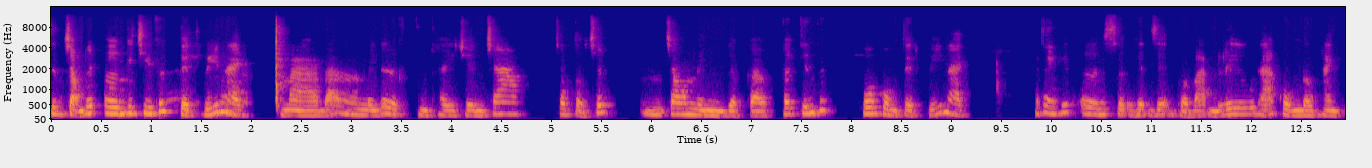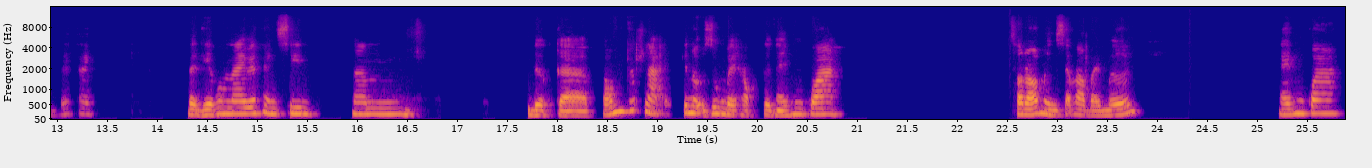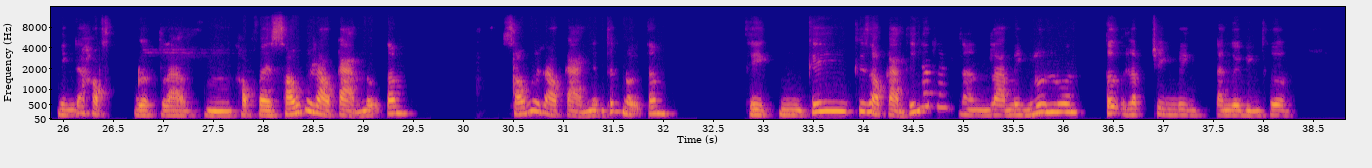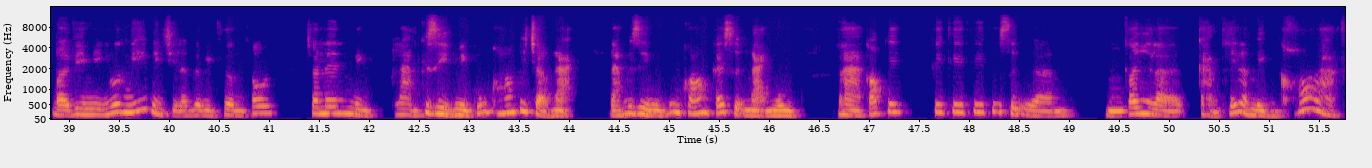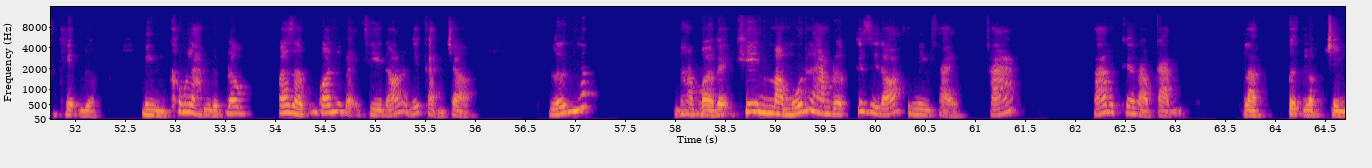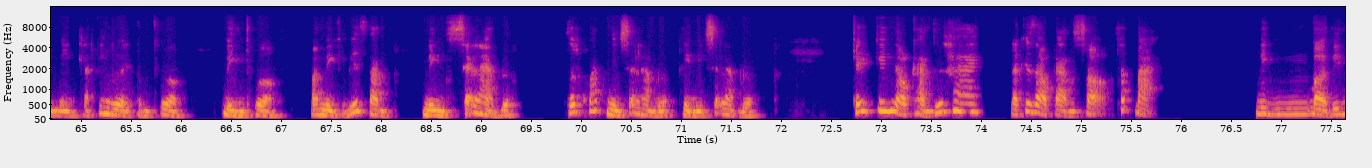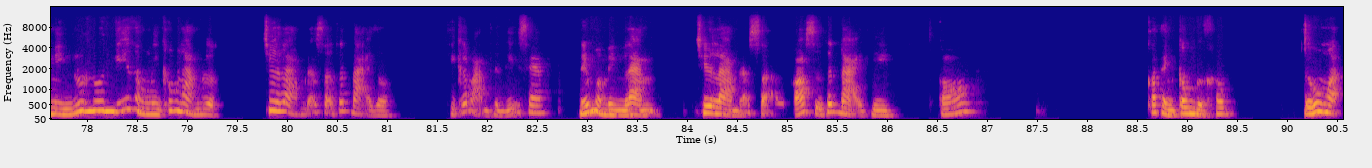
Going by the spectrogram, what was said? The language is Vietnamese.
trân trọng biết ơn cái tri thức tuyệt quý này mà đã mình đã được thầy truyền trao trong tổ chức cho mình được ờ, uh, cái kiến thức vô cùng tuyệt quý này. Bé thanh biết ơn sự hiện diện của bạn lưu đã cùng đồng hành với bé thanh. Vậy thì hôm nay bé thanh xin um, được uh, tóm tắt lại cái nội dung bài học từ ngày hôm qua. Sau đó mình sẽ vào bài mới. Ngày hôm qua mình đã học được là học về sáu cái rào cản nội tâm sáu cái rào cản nhận thức nội tâm. Thì ừ, cái cái rào cản thứ nhất ấy, là là mình luôn luôn tự lập trình mình là người bình thường. Bởi vì mình luôn nghĩ mình chỉ là người bình thường thôi cho nên mình làm cái gì mình cũng có cái trở ngại làm cái gì mình cũng có cái sự ngại ngùng và có cái cái cái cái, cái sự uh, coi như là cảm thấy là mình khó là thực hiện được mình không làm được đâu. Bao giờ cũng có như vậy thì đó là cái cản trở lớn nhất và bởi vậy khi mà muốn làm được cái gì đó thì mình phải phá phá được cái rào cản là tự lập trình mình là cái người tầm thường, bình thường. Và mình phải biết rằng mình sẽ làm được rất khoát mình sẽ làm được thì mình sẽ làm được. Cái cái rào cản thứ hai là cái rào cản sợ thất bại. Mình, bởi vì mình luôn luôn nghĩ rằng mình không làm được, chưa làm đã sợ thất bại rồi. Thì các bạn thử nghĩ xem, nếu mà mình làm, chưa làm đã sợ, có sự thất bại thì có có thành công được không? Đúng không ạ?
